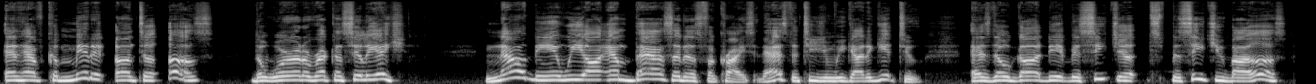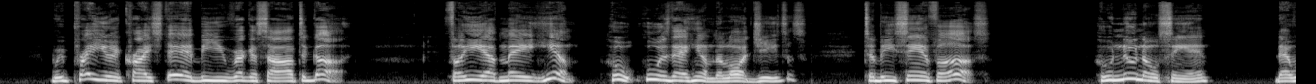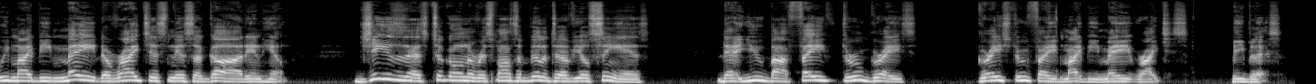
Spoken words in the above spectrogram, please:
and have committed unto us the word of reconciliation. Now then, we are ambassadors for Christ. That's the teaching we got to get to. As though God did beseech you, beseech you by us, we pray you in Christ's stead be you reconciled to God. For he hath made him, who, who is that him? The Lord Jesus, to be sin for us, who knew no sin, that we might be made the righteousness of God in him. Jesus has took on the responsibility of your sins that you by faith through grace, grace through faith might be made righteous. Be blessed.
